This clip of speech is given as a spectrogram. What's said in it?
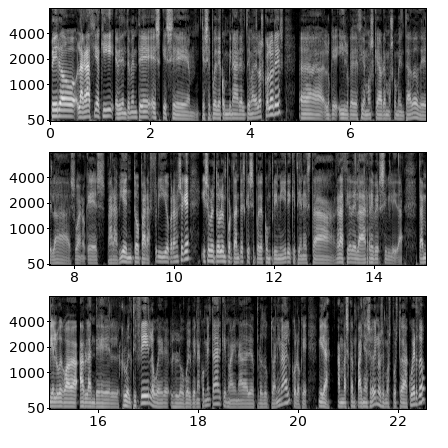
Pero la gracia aquí, evidentemente, es que se, que se puede combinar el tema de los colores uh, lo que, y lo que decíamos que ahora hemos comentado de las, bueno, que es para viento, para frío, para no sé qué, y sobre todo lo importante es que se puede comprimir y que tiene esta gracia de la reversibilidad. También luego hablan del cruelty free, lo, lo vuelven a comentar, que no hay nada de producto animal, con lo que, mira, ambas campañas hoy nos hemos puesto de acuerdo.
